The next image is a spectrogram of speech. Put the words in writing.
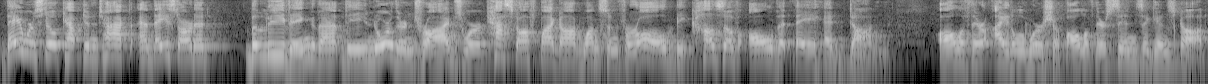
They were still kept intact and they started believing that the northern tribes were cast off by God once and for all because of all that they had done. all of their idol worship, all of their sins against God,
